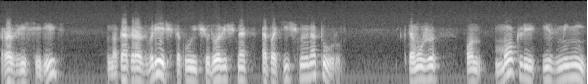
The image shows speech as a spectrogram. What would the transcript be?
развеселить, но как развлечь такую чудовищно апатичную натуру? К тому же он мог ли изменить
